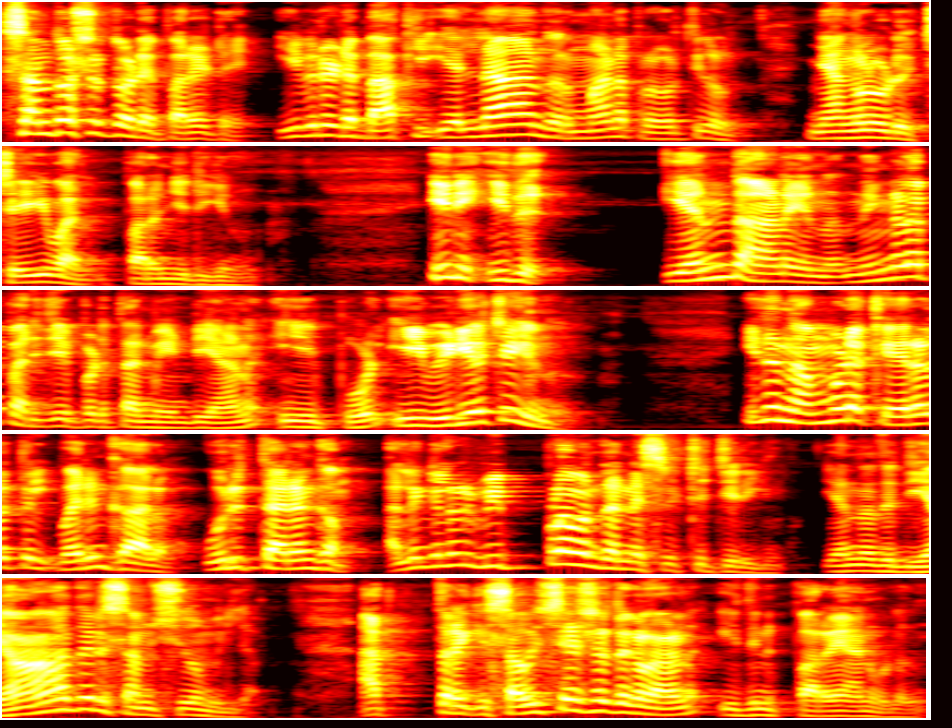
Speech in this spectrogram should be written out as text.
സന്തോഷത്തോടെ പറയട്ടെ ഇവരുടെ ബാക്കി എല്ലാ നിർമ്മാണ പ്രവൃത്തികളും ഞങ്ങളോട് ചെയ്യുവാൻ പറഞ്ഞിരിക്കുന്നു. ഇനി ഇത് എന്താണ് എന്ന് നിങ്ങളെ പരിചയപ്പെടുത്താൻ വേണ്ടിയാണ് ഇപ്പോൾ ഈ വീഡിയോ ചെയ്യുന്നത്. ഇത് നമ്മുടെ കേരളത്തിൽ വരും കാലം ഒരു തരംഗം അല്ലെങ്കിൽ ഒരു വിപ്ലവം തന്നെ സൃഷ്ടിച്ചിരിക്കും എന്നതിൽ യാതൊരു സംശയവുമില്ല. അത്രയ്ക്ക് സവിശേഷതകളാണ് ഇതിന് പറയാനുള്ളത്.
